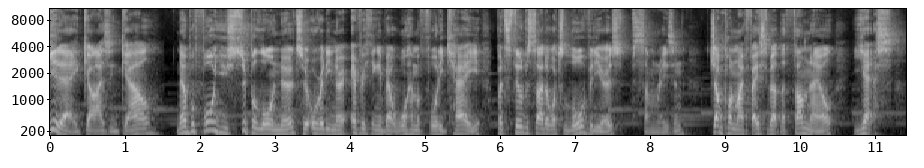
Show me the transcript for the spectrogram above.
G'day guys and gal. Now before you super lore nerds who already know everything about Warhammer 40k, but still decide to watch lore videos, for some reason, jump on my face about the thumbnail, yes,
